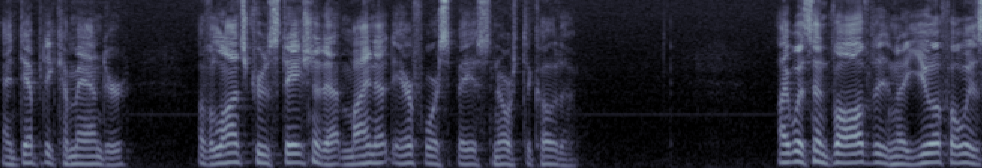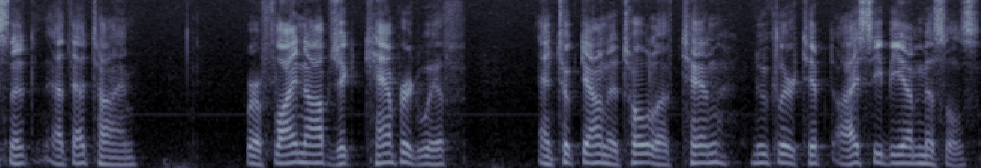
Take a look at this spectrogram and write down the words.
and Deputy Commander of a launch crew stationed at Minot Air Force Base, North Dakota. I was involved in a UFO incident at that time where a flying object tampered with and took down a total of 10 nuclear tipped ICBM missiles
